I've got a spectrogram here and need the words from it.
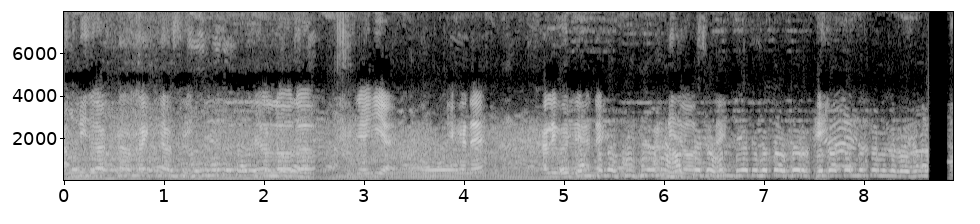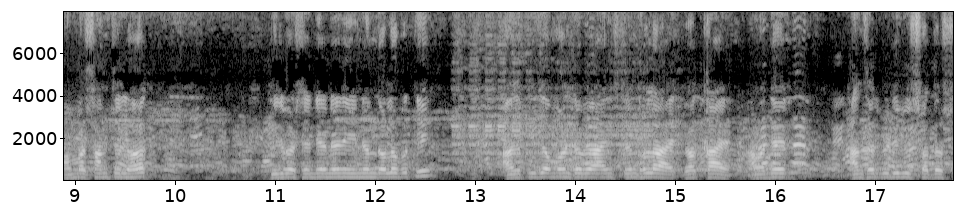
আমি নিজেও একটা দায়িত্বে আছি সেটা হলো হলো ইয়ে এখানে খালি নিজেও আছি। দায়িত্বে। মোহাম্মদ শামসুল হক বীরবাস ইন্ডিয়ানের ইউনিয়ন দলপতি। আমাদের পূজা মণ্ডপে আইন শৃঙ্খলায় রক্ষায় আমাদের আনসার বিডিবির সদস্য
